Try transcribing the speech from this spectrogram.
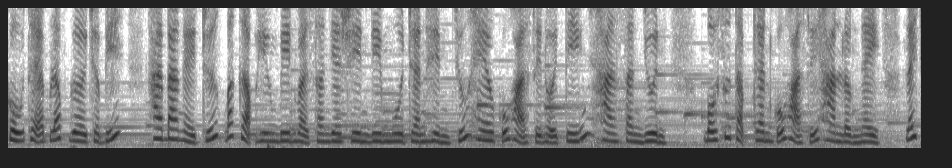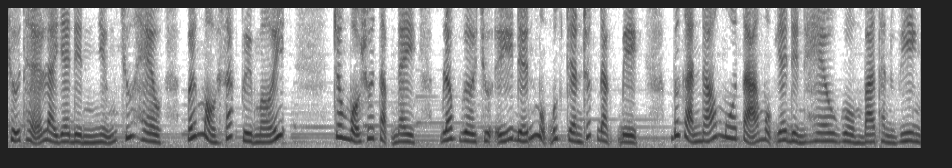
Cụ thể, blogger cho biết, hai ba ngày trước bắt gặp Hyun Bin và Son Ye Jin đi mua tranh hình chú heo của họa sĩ nổi tiếng Han San Yun. Bộ sưu tập tranh của họa sĩ Han lần này lấy chủ thể là gia đình những chú heo với màu sắc tươi mới. Trong bộ sưu tập này, blogger chú ý đến một bức tranh rất đặc biệt. Bức ảnh đó mô tả một gia đình heo gồm 3 thành viên,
